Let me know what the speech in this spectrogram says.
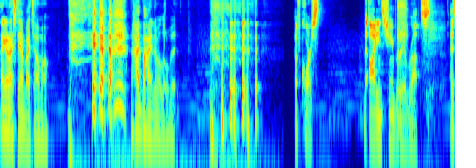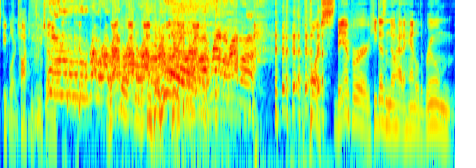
I'm gonna stand by Tomo. Hide behind him a little bit. Of course, the audience chamber erupts as people are talking to each other. rabble, rabble, rabble. of course, the emperor he doesn't know how to handle the room.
